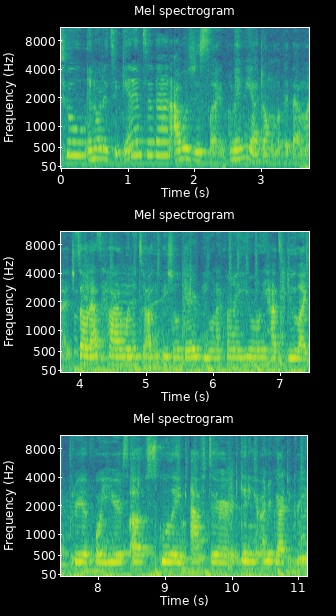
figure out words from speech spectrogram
to in order to get into that, I was just like, maybe I don't love it that much. So that's how I went into occupational therapy when I found out you only had to do like three or four years of schooling after getting your undergrad degree.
